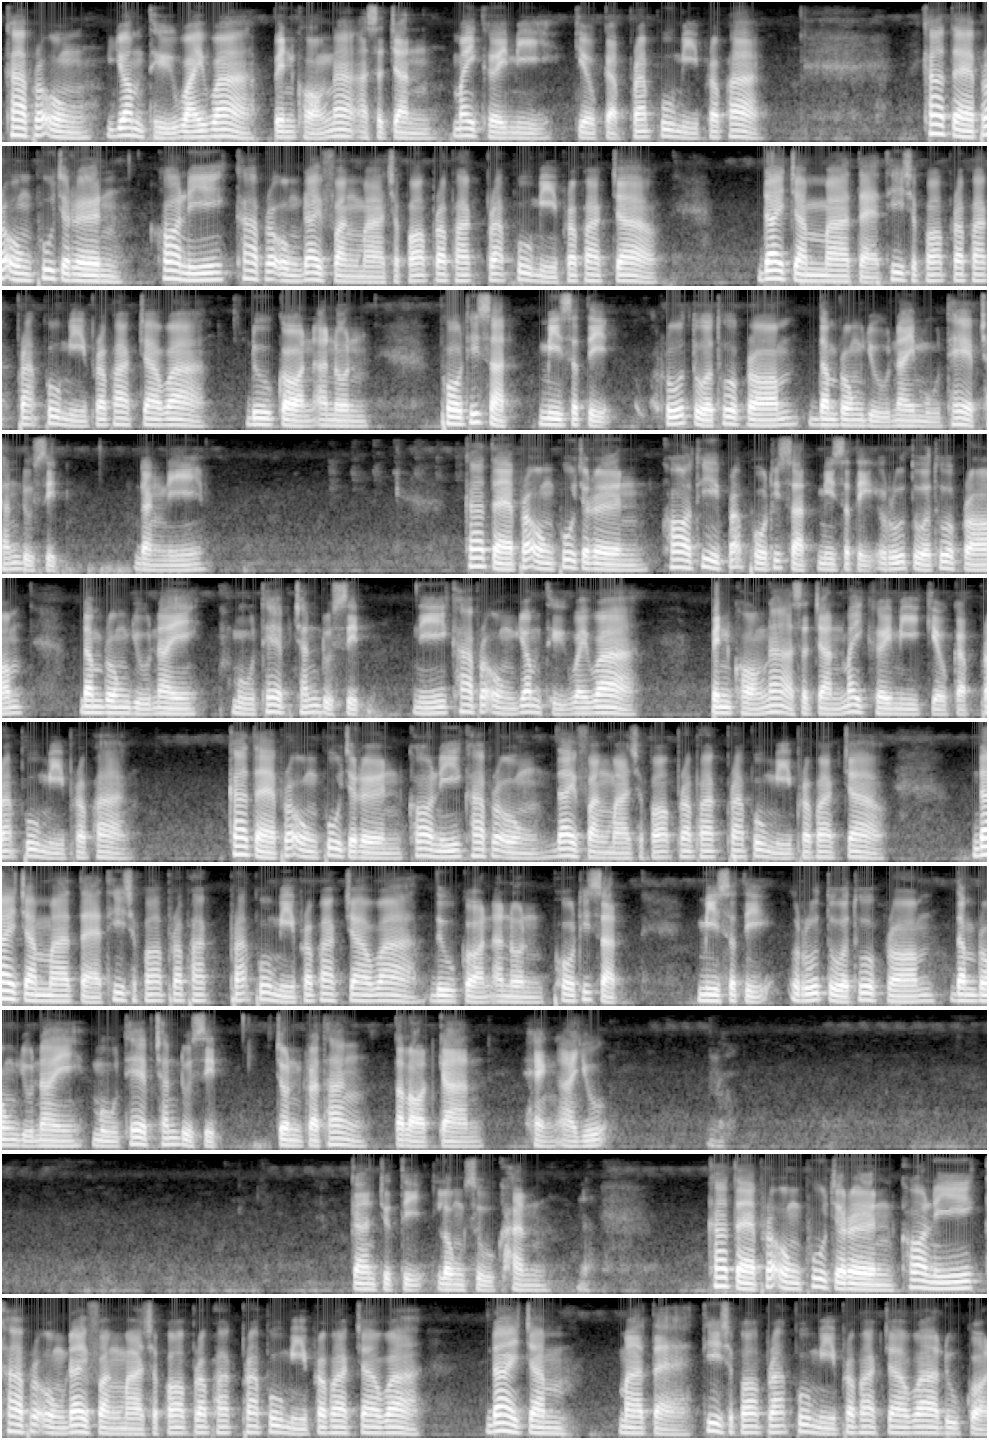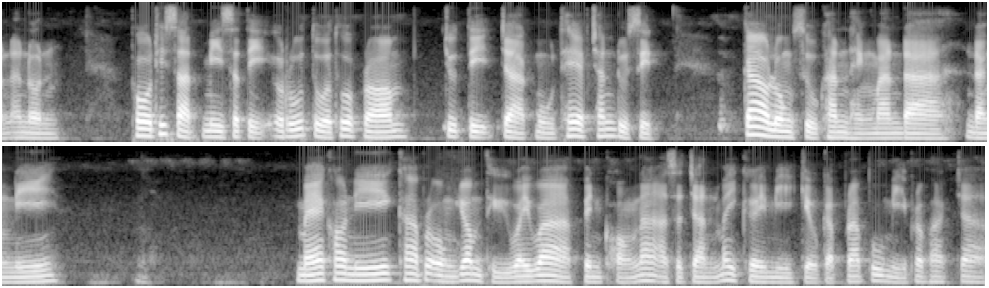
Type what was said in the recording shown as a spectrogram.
ข้าพระองค์ย่อมถือไว้ว่าเป็นของน่าอัศจรรย์ไม่เคยมีเกี่ยวกับพระผู้มีพระภาค ข้าแต่พระองค์ผู้เจริญ ข้อนี้ข้าพระองค์ได้ฟังมาเฉพาะพระพักพระผู้มีพระภาคเจ้า ได้จำมาแต่ที่เฉพาะพระพักพระผู้มีพระภาคเจ้าว่า ดูก่อนอนนท์โพธิสัตว์มีสติ รู้ตัวทั่วพร้อมดำรงอยู่ในหมู่เทพชั้นดุสิต ดังนี้ ข้าแต่พระองค์ผู้เจริญ ข้อที่พระโพธิสัตว์มีสติรู้ตัวทั่วพร้อมดำรงอยู่ในหมู่เทพชั้นดุสิต นี้ข้าพระองค์ย่อมถือไว้ว่า เป็นของน่าอัศจรรย์ไม่เคยมีเกี่ยวกับพระผู้มีพระภาค ข้าแต่พระองค์ผู้เจริญ ข้อนี้ข้าพระองค์ได้ฟังมาเฉพาะพระพักพระผู้มีพระภาคเจ้า ได้จำมาแต่ที่เฉพาะพระพักพระผู้มีพระภาคเจ้าว่า ดูก่อนอนนท์โพธิสัตว์ มีสติรู้ตัวทั่วพร้อมดำรงอยู่ในหมู่เทพชั้นดุสิตจนกระทั่งตลอดกาลแห่งอายุ การจุติลงสู่คันข้าแต่พระองค์ผู้เจริญ ข้อนี้ข้าพระองค์ได้ฟังมาเฉพาะพระพักพระผู้มีพระภาคเจ้าว่า ได้จำมาแต่ที่เฉพาะพระผู้มีพระภาคเจ้าว่าดูก่อนอนนท์โพธิสัตว์มีสติรู้ตัวทั่วพร้อม จุติจากหมู่เทพชั้นดุสิตก้าวลงสู่คันแห่งมารดา ดังนี้ แม้ข้อนี้ข้าพระองค์ย่อมถือไว้ว่าเป็นของน่าอัศจรรย์ไม่เคยมีเกี่ยวกับพระผู้มีพระภาคเจ้า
